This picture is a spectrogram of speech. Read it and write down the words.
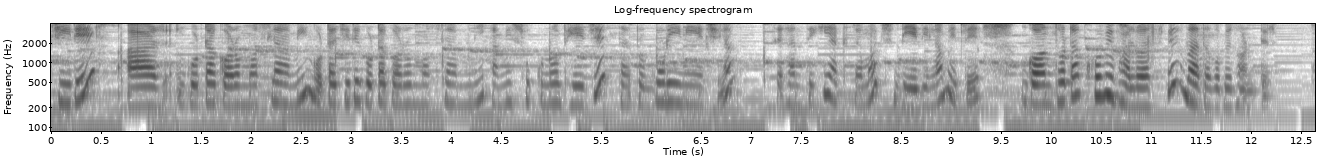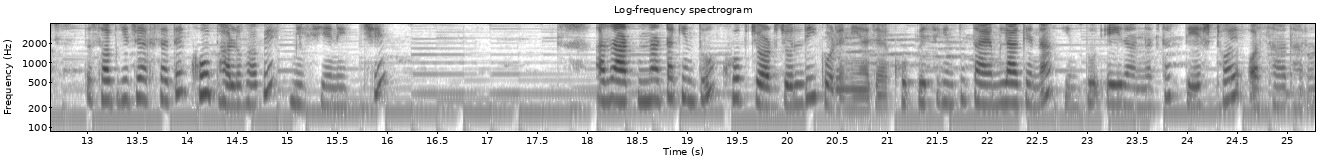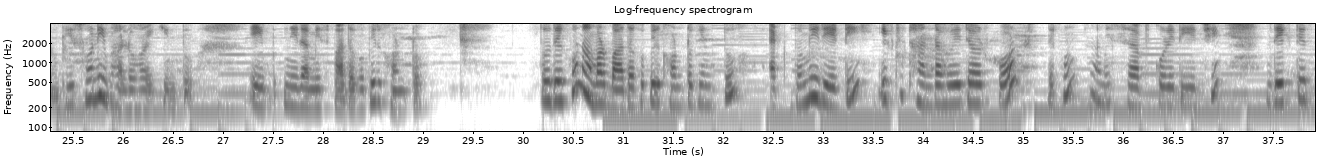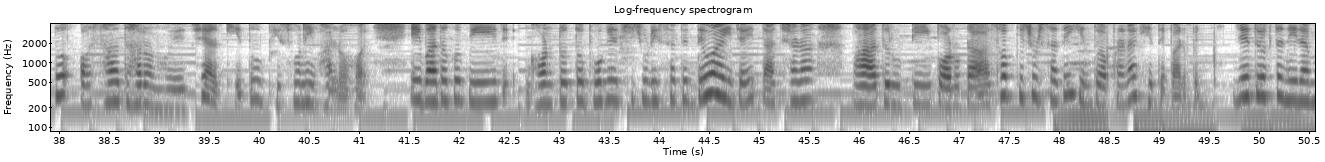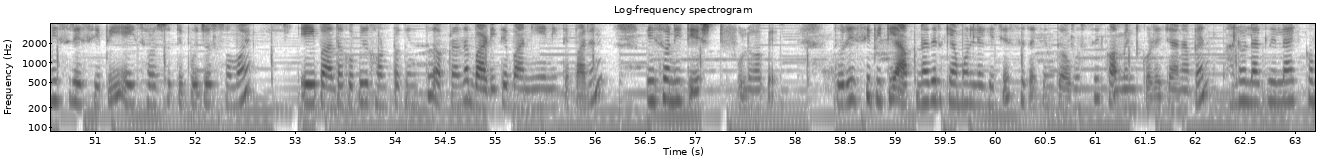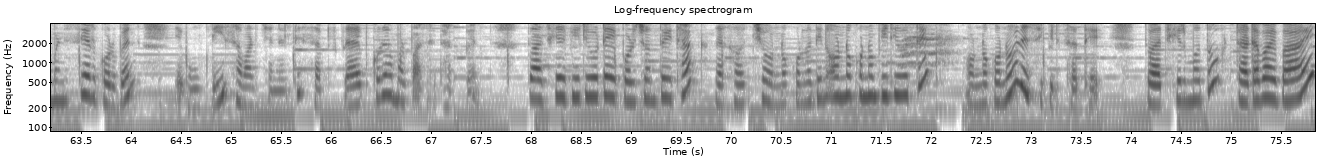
জিরে আর গোটা গরম মশলা আমি, গোটা জিরে, গোটা গরম মশলা আমি আমি শুকনো ভেজে তারপর গুঁড়িয়ে নিয়েছিলাম। সেখান থেকে এক চামচ দিয়ে দিলাম, এতে গন্ধটা খুবই ভালো আসবে বাঁধাকপি ঘন্টের। তো সব কিছু একসাথে খুব ভালোভাবে মিশিয়ে নিচ্ছি। আর রান্নাটা কিন্তু খুব চটজলদি করে নেওয়া যায়। খুব বেশি কিন্তু টাইম লাগে না, কিন্তু এই রান্নাটার টেস্ট হয় অসাধারণ, ভীষণই ভালো হয় কিন্তু এই নিরামিষ বাঁধাকপির ঘন্ট। তো দেখুন, আমার বাঁধাকপির ঘন্ট কিন্তু একদমই রেডি একটু ঠান্ডা হয়ে যাওয়ার পর, দেখুন, আমি সার্ভ করে দিয়েছি। দেখতে তো অসাধারণ হয়েছে আর খেতেও ভীষণই ভালো হয়। এই বাঁধাকপির ঘন্ট তো ভোগের খিচুড়ির সাথে দেওয়াই যায়, তাছাড়া ভাত, রুটি, পরোটা সব কিছুর সাথেই কিন্তু আপনারা খেতে পারবেন। যেহেতু একটা নিরামিষ রেসিপি এই সরস্বতী পুজোর সময় এই বাঁধাকপির ঘন্ট কিন্তু আপনারা বাড়িতে বানিয়ে নিতে পারেন, ভীষণই টেস্টফুল হবে। তো রেসিপিটি আপনাদের কেমন লেগেছে সেটা কিন্তু অবশ্যই কমেন্ট করে জানাবেন। ভালো লাগলে লাইক কমেন্ট শেয়ার করবেন এবং প্লিজ আমার চ্যানেলটি সাবস্ক্রাইব করে আমার পাশে থাকবেন। তো আজকের ভিডিওটা এ পর্যন্তই থাক। দেখা হচ্ছে অন্য কোনো দিন অন্য কোনো ভিডিওতে, অন্য কোনো রেসিপির সাথে। তো আজকের মতো, টাটা বাই বাই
